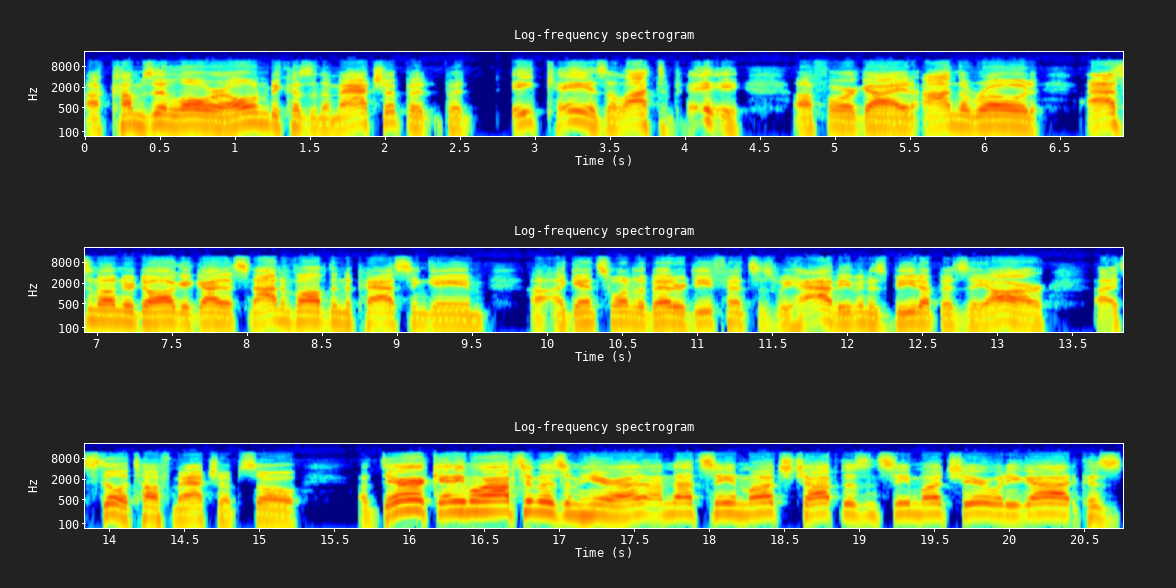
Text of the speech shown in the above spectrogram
uh, comes in lower owned because of the matchup, but but 8K is a lot to pay uh, for a guy on the road as an underdog, a guy that's not involved in the passing game uh, against one of the better defenses we have, even as beat up as they are. Uh, it's still a tough matchup. So uh, Derek, any more optimism here? I, am not seeing much. Chop doesn't see much here. What do you got? Because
